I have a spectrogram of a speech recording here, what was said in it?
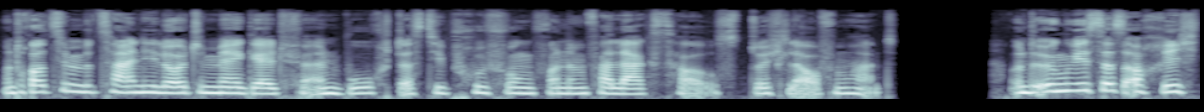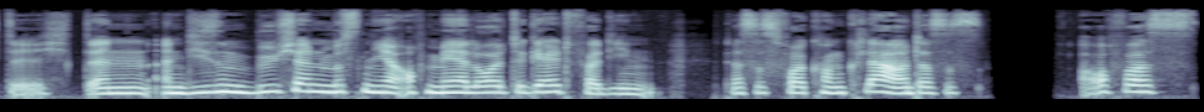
Und trotzdem bezahlen die Leute mehr Geld für ein Buch, das die Prüfung von einem Verlagshaus durchlaufen hat. Und irgendwie ist das auch richtig, denn an diesen Büchern müssen ja auch mehr Leute Geld verdienen. Das ist vollkommen klar. Und das ist auch was,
